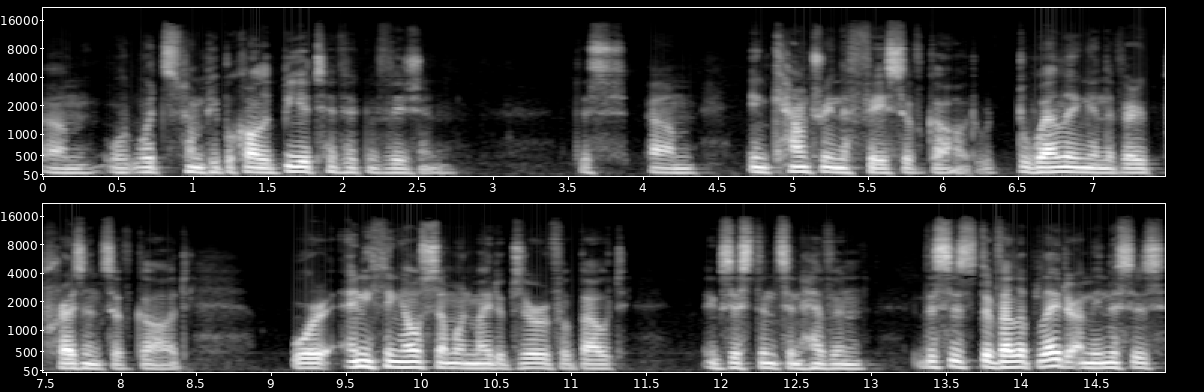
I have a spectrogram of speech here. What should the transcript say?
um, what some people call a beatific vision, this um, encountering the face of God, or dwelling in the very presence of God, or anything else someone might observe about existence in heaven. This is developed later. I mean, this is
